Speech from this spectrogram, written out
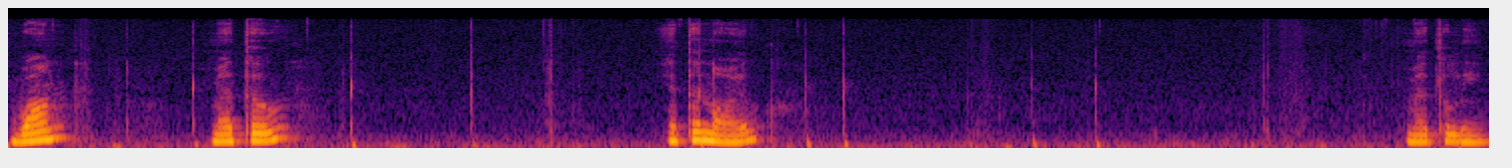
1 methyl ethanol methylene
